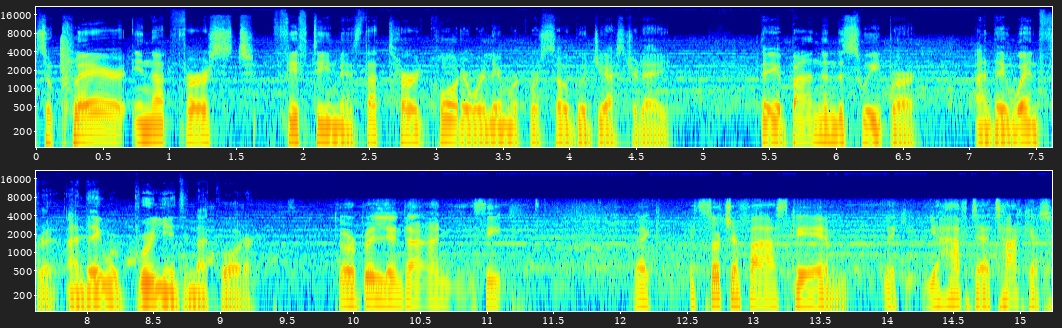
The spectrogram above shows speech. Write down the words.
so Clare in that first 15 minutes, that third quarter where Limerick were so good yesterday, they abandoned the sweeper and they went for it, and they were brilliant in that quarter. They were brilliant, and, and you see, like it's such a fast game. Like you have to attack it.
